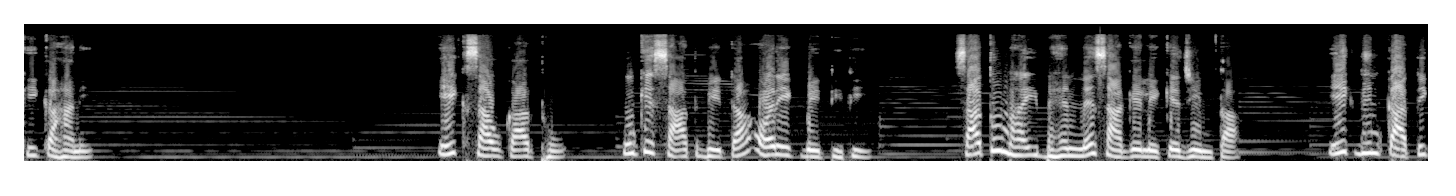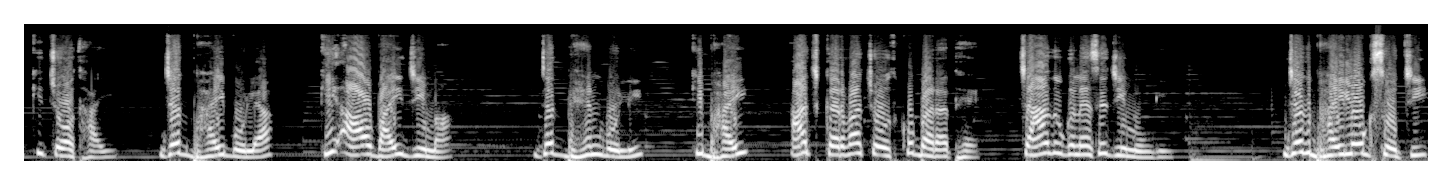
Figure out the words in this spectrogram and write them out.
की कहानी। एक साहूकार थो, उनके सात बेटा और एक बेटी थी। सातों भाई बहन ने सागे लेके जीमता। एक दिन कार्तिक की चौथ आई, जब भाई बोला कि आओ भाई जीमा। जब बहन बोली कि भाई, आज करवा चौथ को बरत है, चाँद उगने से जीमूँगी। जब भाई लोग सोची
